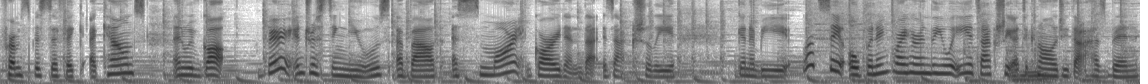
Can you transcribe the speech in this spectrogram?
from specific accounts. And we've got very interesting news about a smart garden that is actually going to be, let's say, opening right here in the UAE. It's actually a technology that has been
